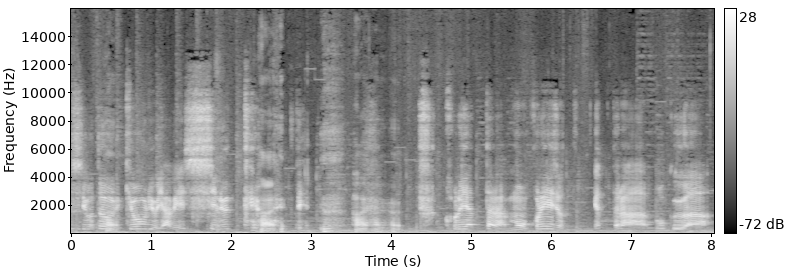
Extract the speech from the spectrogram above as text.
仕事はい業務量やべえ。死ぬって思はいって、はい。はいはいこれやったらもうこれ以上やったら僕は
